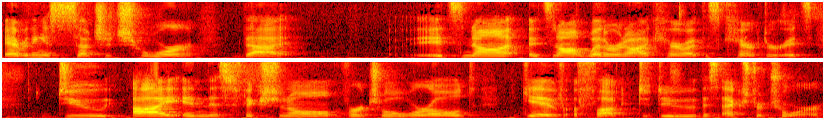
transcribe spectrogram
everything is such a chore that it's not it's not whether or not I care about this character. It's do I in this fictional virtual world give a fuck to do this extra chore?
